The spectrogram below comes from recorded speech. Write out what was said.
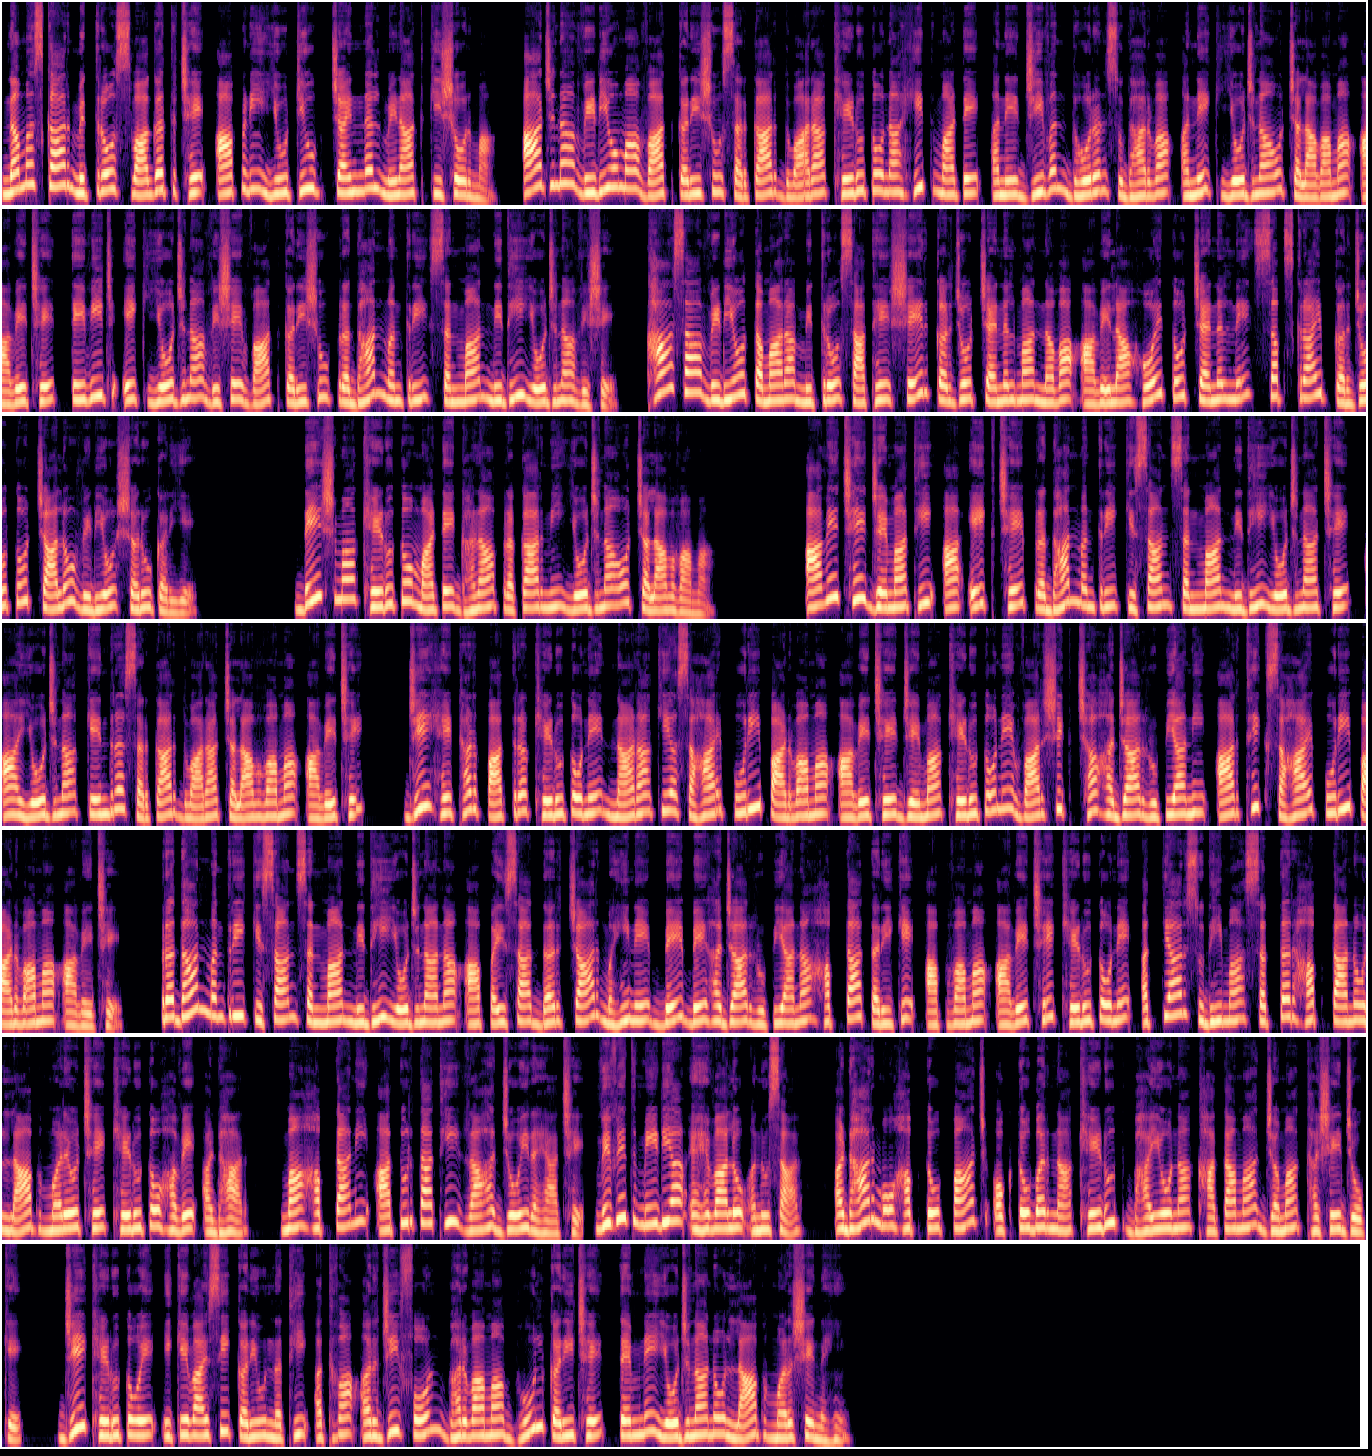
નમસ્કાર મિત્રો, સ્વાગત છે આપણી યુટ્યુબ ચેનલ મિણાત કિશોરમાં. આજના વિડીયોમાં વાત કરીશું સરકાર દ્વારા ખેડૂતોના હિત માટે અને જીવન ધોરણ સુધારવા અનેક યોજનાઓ ચલાવવામાં આવે છે. તેવી જ એક યોજના વિશે વાત કરીશું પ્રધાનમંત્રી સન્માન નિધિ યોજના વિશે. ખાસ આ વિડિયો તમારા મિત્રો સાથે શેર કરજો. ચેનલમાં નવા આવેલા હોય તો ચેનલને સબસ્ક્રાઇબ કરજો. તો ચાલો વિડિયો શરૂ કરીએ. દેશમાં ખેડૂતો માટે ઘણા પ્રકારની યોજનાઓ ચલાવવામાં આવે છે, જેમાંથી આ એક છે, પ્રધાનમંત્રી કિસાન સન્માન નિધિ યોજના છે. આ યોજના કેન્દ્ર સરકાર દ્વારા ચલાવવામાં આવે છે, જે હેઠળ પાત્ર ખેડૂતોને નાણાકીય સહાય પૂરી પાડવામાં આવે છે, જેમાં ખેડૂતોને વાર્ષિક છ હજાર રૂપિયાની આર્થિક સહાય પૂરી પાડવામાં આવે છે. પ્રધાનમંત્રી કિસાન સન્માન નિધિ યોજનાના આ પૈસા દર ચાર મહિને બે બે હજાર રૂપિયાના હપ્તા તરીકે આપવામાં આવે છે. ખેડૂતોને અત્યાર સુધીમાં સત્તર હપ્તાનો લાભ મળ્યો છે. ખેડૂતો હવે અઢારમાં હપ્તાની આતુરતાથી રાહ જોઈ રહ્યા છે. વિવિધ મીડિયા અહેવાલો અનુસાર, અઢારમો હપ્તો પાંચ ઓક્ટોબરના ખેડૂત ભાઈઓના ખાતામાં જમા થશે. જોકે જે ખેડૂતોએ ઇકેવાયસી કર્યું નથી અથવા અરજી ફોર્મ ભરવામાં ભૂલ કરી છે, તેમને યોજનાનો લાભ મળશે નહીં.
